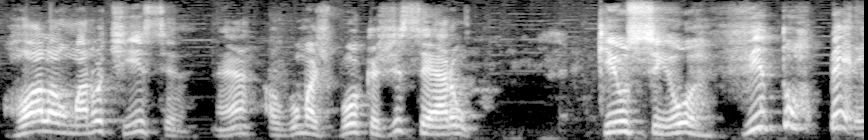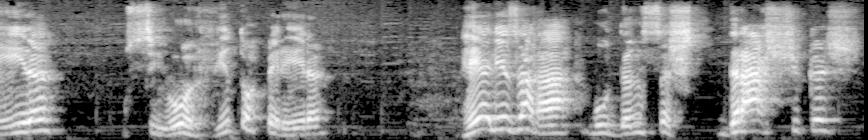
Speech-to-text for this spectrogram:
rola uma notícia, né? Algumas bocas disseram que o senhor Vitor Pereira senhor Vitor Pereira realizará mudanças drásticas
